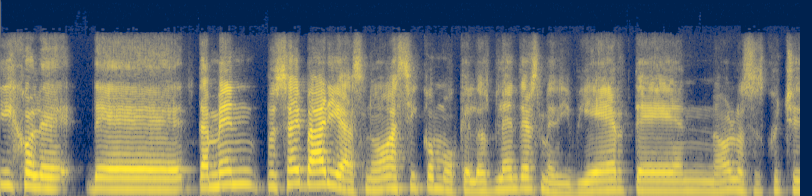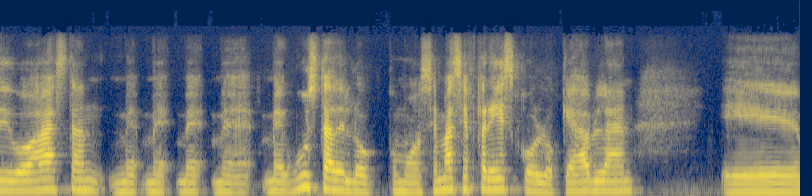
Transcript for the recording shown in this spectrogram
Híjole, de también, pues hay varias, ¿no? Así como que los blenders me divierten, ¿no? Los escucho y digo, ah, están, me, me, me, me gusta de lo, como se me hace fresco lo que hablan. Eh,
